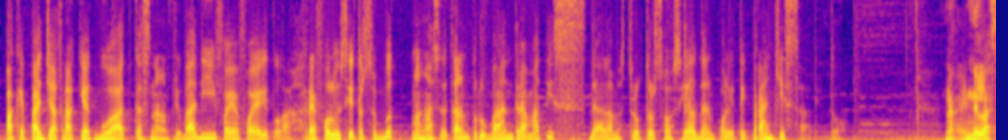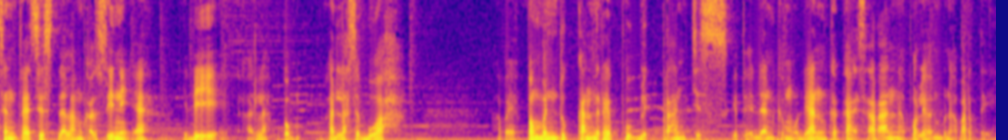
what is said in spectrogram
Pakai pajak rakyat buat kesenangan pribadi, foya-foya itulah. Revolusi tersebut menghasilkan perubahan dramatis dalam struktur sosial dan politik Prancis saat itu. Nah, inilah sintesis dalam kasus ini ya. Jadi adalah adalah sebuah apa ya, pembentukan Republik Prancis gitu ya dan kemudian kekaisaran Napoleon Bonaparte.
